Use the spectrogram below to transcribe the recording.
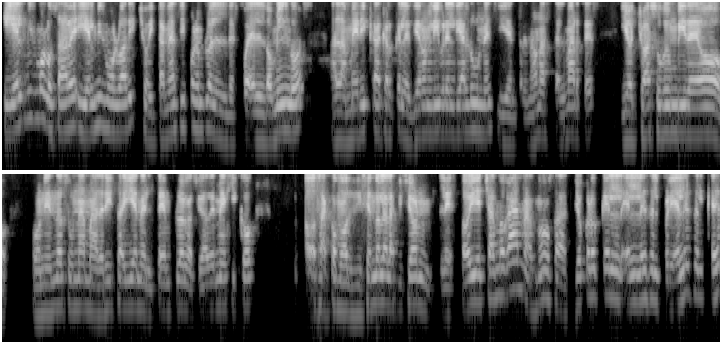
Y él mismo lo sabe y él mismo lo ha dicho. Y también así, por ejemplo, el, después, el domingo al América creo que les dieron libre el día lunes y entrenaron hasta el martes. Y Ochoa sube un video poniéndose una madriza ahí en el templo en la Ciudad de México. O sea, como diciéndole a la afición, le estoy echando ganas, ¿no? O sea, yo creo que él, él es el, pri- él es el, él,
